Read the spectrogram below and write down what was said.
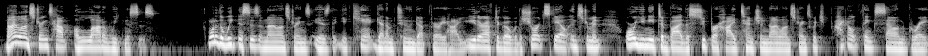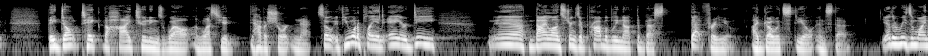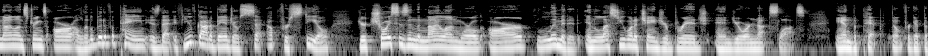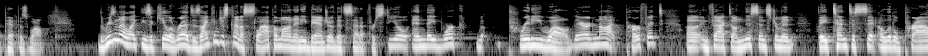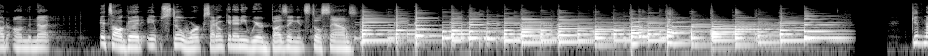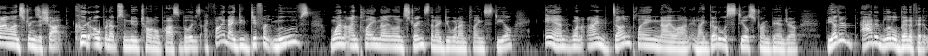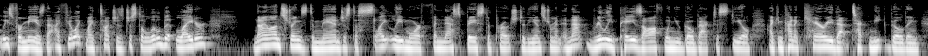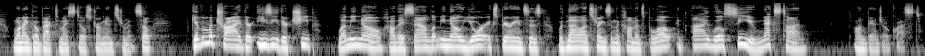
Nylon strings have a lot of weaknesses. One of the weaknesses of nylon strings is that you can't get them tuned up very high. You either have to go with a short scale instrument or you need to buy the super high tension nylon strings, which I don't think sound great. They don't take the high tunings well unless you have a short neck. So if you want to play an A or D, eh, nylon strings are probably not the best bet for you. I'd go with steel instead. The other reason why nylon strings are a little bit of a pain is that if you've got a banjo set up for steel, your choices in the nylon world are limited unless you want to change your bridge and your nut slots and the pip. Don't forget the pip as well. The reason I like these Aquila Reds is I can just kind of slap them on any banjo that's set up for steel and they work pretty well. They're not perfect. Uh, in fact, on this instrument, they tend to sit a little proud on the nut. It's all good. It still works. I don't get any weird buzzing. It still sounds. give nylon strings a shot. Could open up some new tonal possibilities. I find I do different moves when I'm playing nylon strings than I do when I'm playing steel. And when I'm done playing nylon and I go to a steel strung banjo, The other added little benefit, at least for me, is that I feel like my touch is just a little bit lighter. Nylon strings demand just a slightly more finesse based approach to the instrument, and that really pays off when you go back to steel. I can kind of carry that technique building when I go back to my steel strum instruments. So give them a try. They're easy, they're cheap. Let me know how they sound. Let me know your experiences with nylon strings in the comments below, and I will see you next time on Banjo Quest.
